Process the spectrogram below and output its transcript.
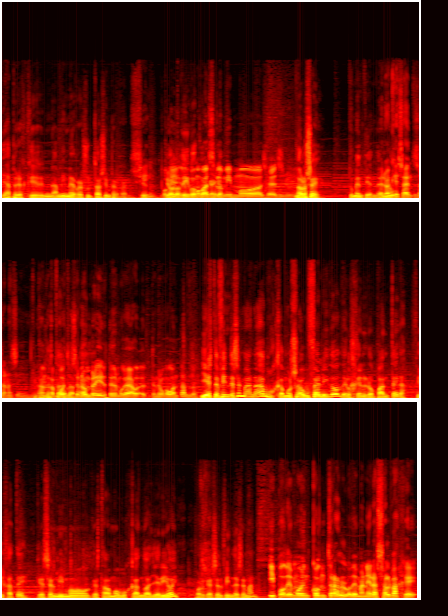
Ya, pero es que a mí me ha resultado siempre raro. Sí, Yo porque lo digo ¿cómo va a porque. ser lo mismo? O sea, es- No lo sé. Tú me entiendes. Pero ¿no? es que esa gente son así. Pues Han, ya han está, puesto ese nombre y tenemos que, tendremos que aguantarlo. Y este fin de semana buscamos a un félido del género pantera, fíjate, que es el mismo que estábamos buscando ayer y hoy, porque es el fin de semana. Y podemos encontrarlo de manera salvaje,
